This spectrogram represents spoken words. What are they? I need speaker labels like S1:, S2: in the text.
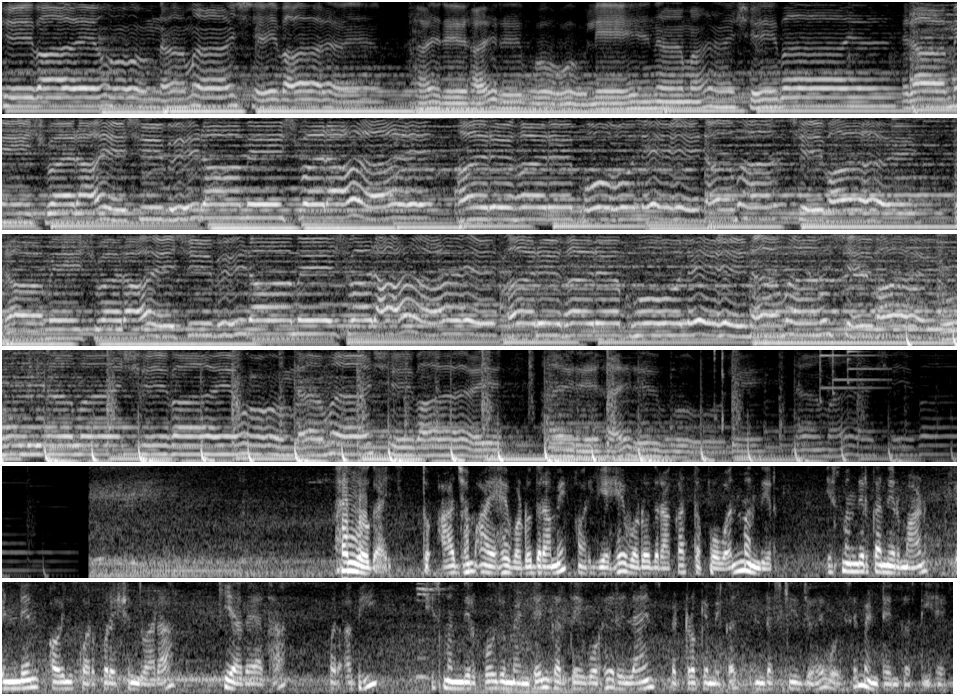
S1: शिवाय ॐ नमः शिवाय। हर हर भोले नमः शिवाय। रामेश्वराय शिव रामेश्वराय। हर हर भोले नमः शिवाय। रामेश्वराय शिव रामेश्वराय
S2: हेलो गाइस तो आज हम आए हैं वडोदरा में और ये है वडोदरा का तपोवन मंदिर। इस मंदिर का निर्माण इंडियन ऑयल कॉरपोरेशन द्वारा किया गया था और अभी इस मंदिर को जो मेंटेन करते हैं वो है रिलायंस पेट्रोकेमिकल इंडस्ट्रीज़ जो है वो इसे मेंटेन करती है।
